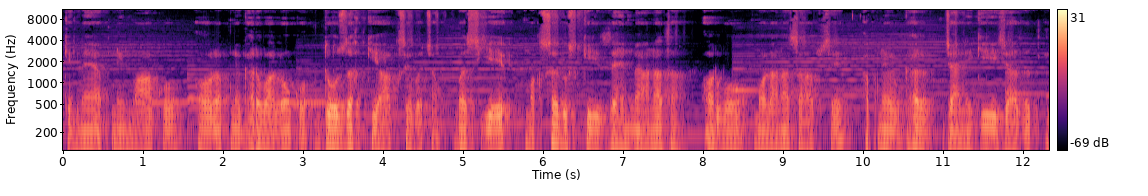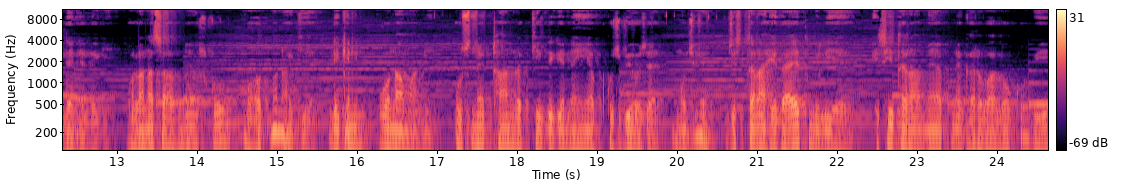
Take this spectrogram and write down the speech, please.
کہ میں اپنی ماں کو اور اپنے گھر والوں کو دوزخ کی آگ سے بچاؤں۔ بس یہ مقصد اس کی ذہن میں آنا تھا اور وہ مولانا صاحب سے اپنے گھر جانے کی اجازت لینے لگی۔ مولانا صاحب نے اس کو بہت منع کیا، لیکن وہ نہ مانی۔ اس نے ٹھان رکھی تھی کہ نہیں، اب کچھ بھی ہو جائے۔ مجھے جس طرح ہدایت ملی ہے، اسی طرح میں اپنے گھر والوں کو بھی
